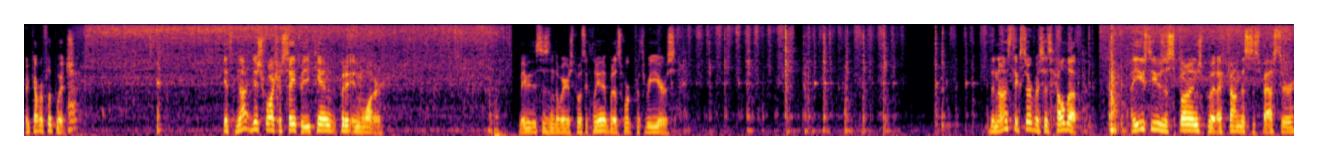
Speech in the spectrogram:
Red Copper Flipwich. It's not dishwasher safe, but you can put it in water. Maybe this isn't the way you're supposed to clean it, but it's worked for three years. The nonstick surface has held up. I used to use a sponge, but I found this is faster,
